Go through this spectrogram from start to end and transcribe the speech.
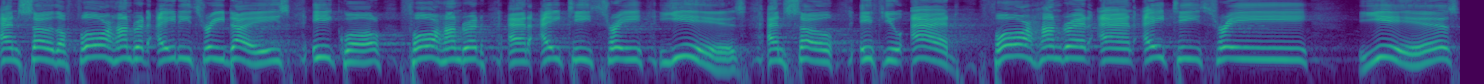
And so the 483 days equal 483 years. And so if you add 483 years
